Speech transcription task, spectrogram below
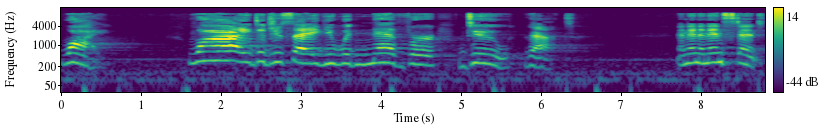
why? Why did you say you would never do that? And in an instant,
